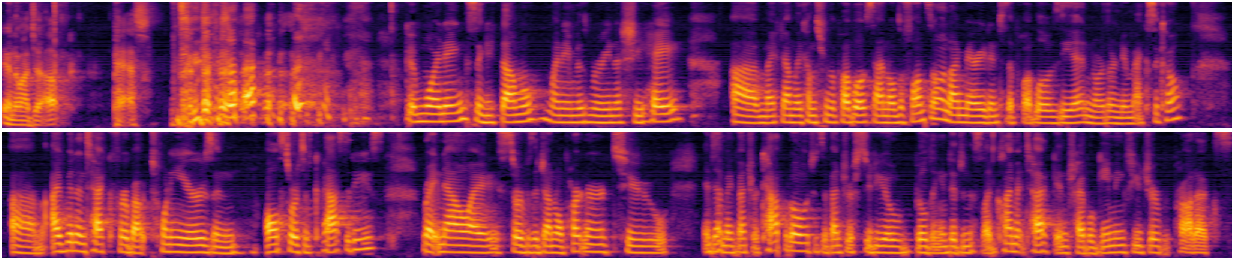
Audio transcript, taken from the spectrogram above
in my job. Pass. Good morning, Sagitamu. My name is Mahrinah Shije. Uh, my family comes from the Pueblo of San Ildefonso, and I'm married into the Pueblo of Zia in northern New Mexico. Um, I've been in tech for about 20 years in all sorts of capacities. Right now, I serve as a general partner to Endemic Venture Capital, which is a venture studio building indigenous-led climate tech and tribal gaming future products.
